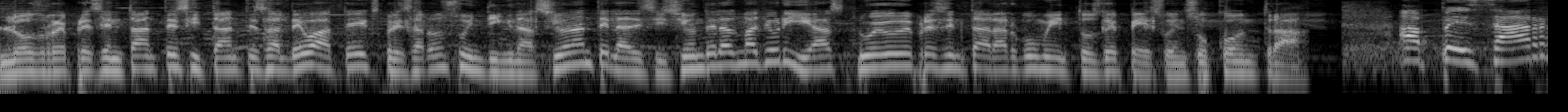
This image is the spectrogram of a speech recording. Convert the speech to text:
Los representantes citantes al debate expresaron su indignación ante la decisión de las mayorías luego de presentar argumentos de peso en su contra. A pesar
